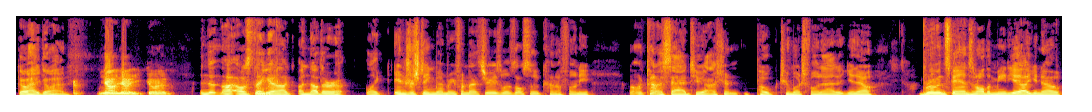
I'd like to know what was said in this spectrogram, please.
Go ahead. Go ahead. No, no, go ahead. And then I was thinking like another like interesting memory from that series was also kind of funny, well, kind of sad too. I shouldn't poke too much fun at it. You know, Bruins fans and all the media. You know,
